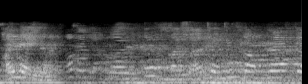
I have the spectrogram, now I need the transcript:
睇嚟我哋人類都唔係想象中咁叻㗎，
